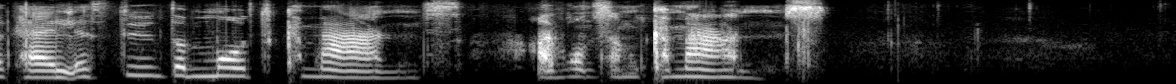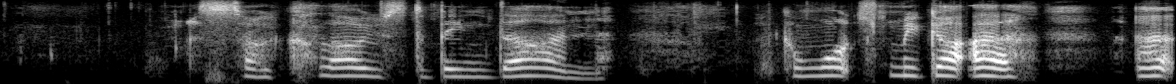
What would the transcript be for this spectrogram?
Okay, let's do the mod commands. I want some commands. so close to being done. You can watch me go, uh, uh,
